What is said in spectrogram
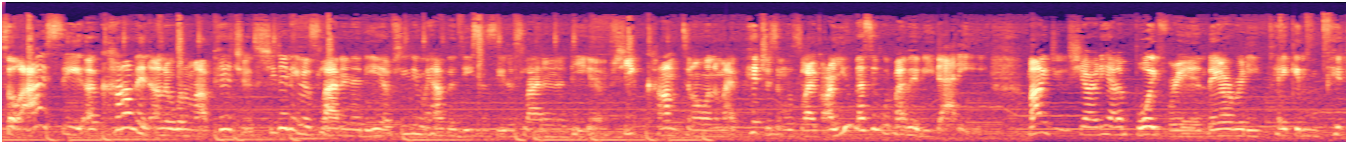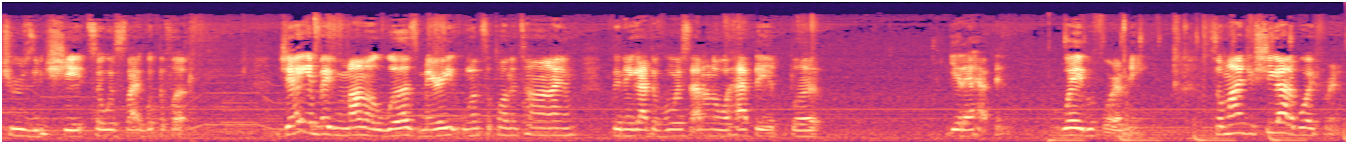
So I see a comment under one of my pictures. She didn't even slide in a DM. She didn't even have the decency to slide in a DM. She commented on one of my pictures and was like, are you messing with my baby daddy? Mind you, she already had a boyfriend. They already taken pictures and shit. So it's like, what the fuck? Jay and baby mama was married once upon a time. Then they got divorced. I don't know what happened, but yeah, that happened way before me. So mind you, she got a boyfriend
